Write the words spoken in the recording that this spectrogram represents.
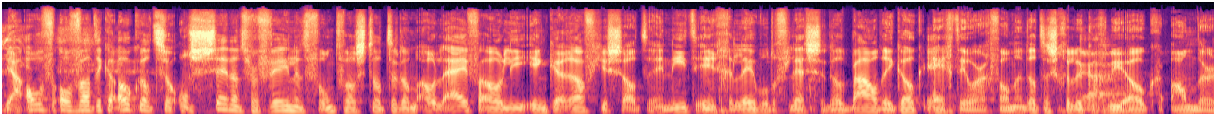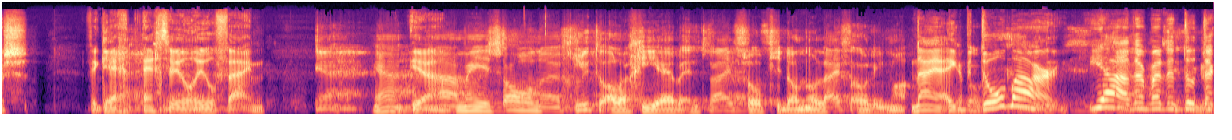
ja of, of wat ik ook altijd zo ontzettend vervelend vond, was dat er dan olijfolie in karafjes zat en niet in gelabelde flessen. Dat baalde ik ook echt heel erg van. En dat is gelukkig ja. nu ook anders. Vind ik echt, echt heel, heel fijn. Ja, ja. ja. Ah, maar je zal een uh, glutenallergie hebben en twijfelen of je dan olijfolie mag. Nou ja, ik, ik bedoel maar. Ja, daar, maar dat, daar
